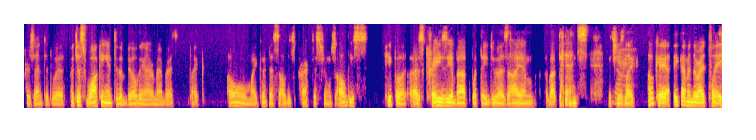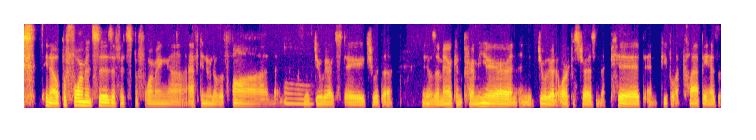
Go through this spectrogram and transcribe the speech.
presented with. But just walking into the building, I remember it's like, oh my goodness, all these practice rooms, all these people are as crazy about what they do as I am about dance, which yeah. was like, okay, I think I'm in the right place. You know, performances, if it's performing uh, Afternoon of the Faun, mm. the Juilliard stage with the, you know, it was American premiere and, and the Juilliard orchestras in the pit and people are clapping as the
